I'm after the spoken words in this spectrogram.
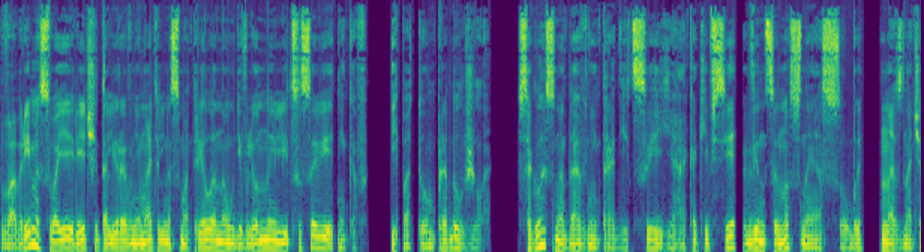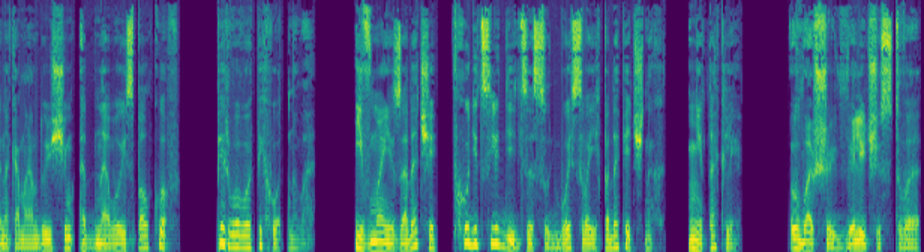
Во время своей речи Талира внимательно смотрела на удивленные лица советников и потом продолжила. Согласно давней традиции, я, как и все венценосные особы, назначена командующим одного из полков, первого пехотного. И в мои задачи входит следить за судьбой своих подопечных. Не так ли? «Ваше Величество!»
